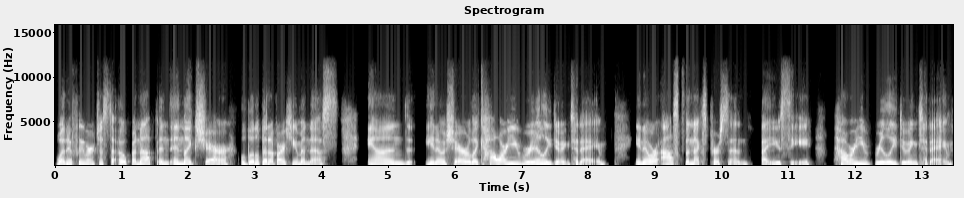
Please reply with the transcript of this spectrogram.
what if we were just to open up and, and like share a little bit of our humanness and you know share like how are you really doing today? You know or ask the next person that you see how are you really doing today?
